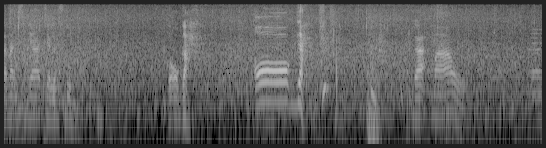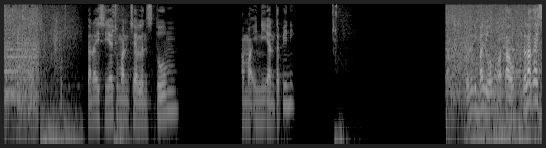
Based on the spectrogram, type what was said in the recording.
karena isinya challenge tomb. Gua ogah. Ogah. Gak mau. Karena isinya cuman challenge tomb sama inian, tapi ini Udah di mana juga aku nggak tahu. Udahlah guys,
